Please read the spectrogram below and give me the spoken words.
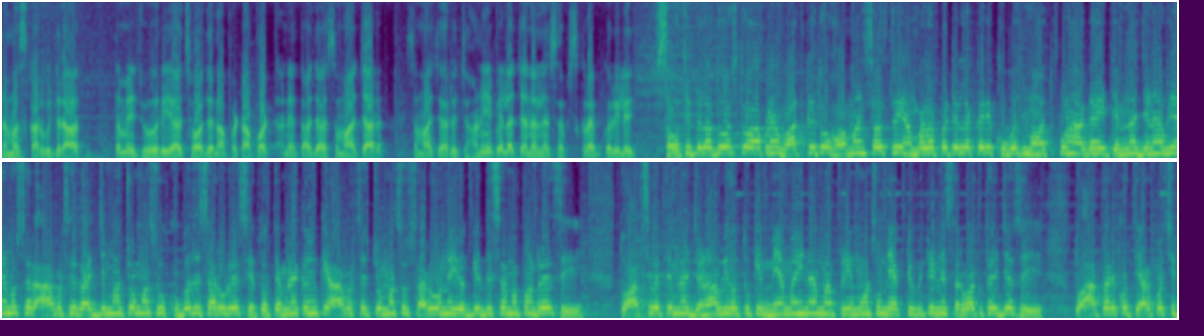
નમસ્કાર ગુજરાત. તમે જોઈ રહ્યા છો આજના ફટાફટ અને તાજા સમાચાર. સમાચાર જાણીએ પહેલા ચેનલને સબસ્ક્રાઇબ કરી લેજો. સૌથી પહેલા દોસ્તો, આપણે વાત કરીએ તો હવામાન શાસ્ત્રી અંબાલાલ પટેલે કરી ખૂબ જ મહત્વપૂર્ણ આગાહી. તેમના જણાવ્યા અનુસાર આ વર્ષે રાજ્યમાં ચોમાસું ખૂબ જ સારું રહેશે. તો તેમણે કહ્યું કે આ વર્ષે ચોમાસું સારું અને યોગ્ય દિશામાં પણ રહેશે. તો આ સિવાય તેમણે જણાવ્યું હતું કે મે મહિનામાં પ્રી મોન્સૂન એક્ટિવિટીની શરૂઆત થઈ જશે. તો આ તારીખો ત્યાર પછી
